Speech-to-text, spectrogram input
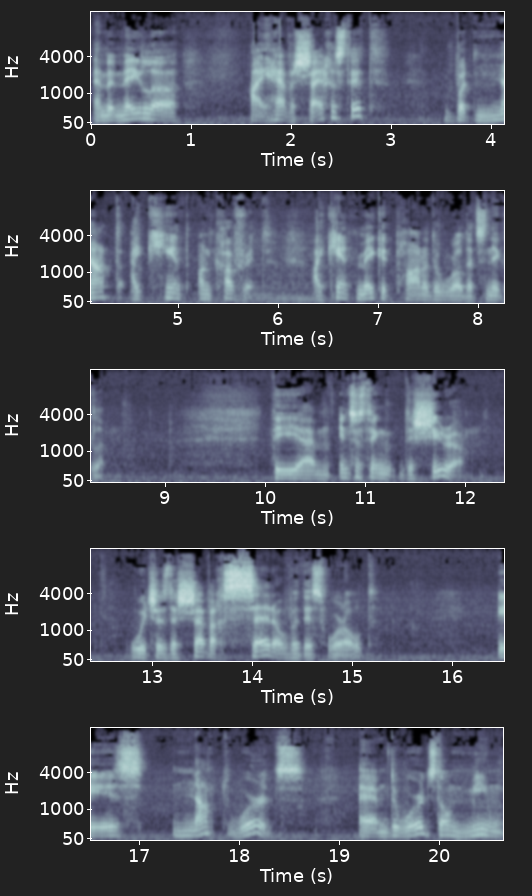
And Bemela, I have a sheikhestit, but not, I can't uncover it. I can't make it part of the world that's nigla. The um, interesting, the Shira, which is the Shevach said over this world, is not words. Um, the words don't mean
